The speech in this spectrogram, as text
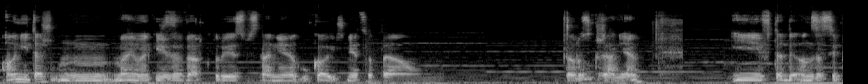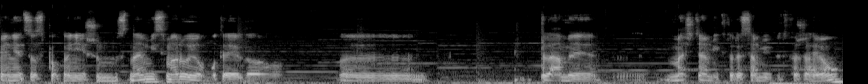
Oni też mm, mają jakiś wywar, który jest w stanie ukoić nieco tę, to rozgrzanie. I wtedy on zasypia nieco spokojniejszym snem i smarują mu te jego yy, plamy yy, maściami, które sami wytwarzają.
